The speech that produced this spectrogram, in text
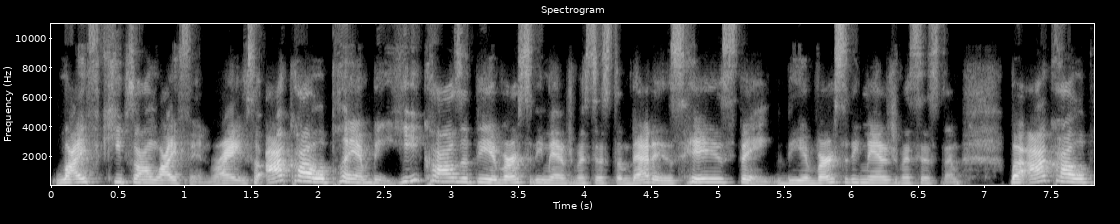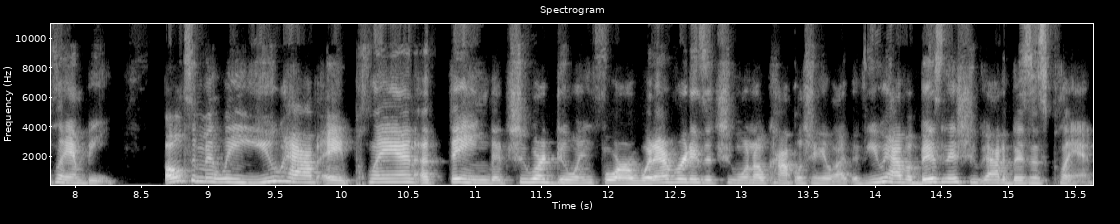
life keeps on lifing, right? So I call it plan B. He calls it the adversity management system. That is his thing, the adversity management system. But I call it plan B ultimately you have a plan, a thing that you are doing for whatever it is that you want to accomplish in your life. If you have a business, you got a business plan.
